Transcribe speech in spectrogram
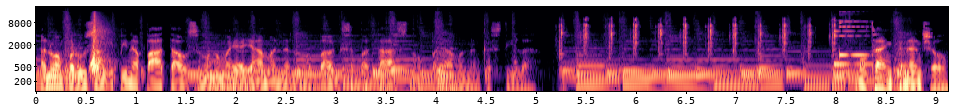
Ano ang parusang ipinapataw sa mga mayayaman na lumabag sa batas noong panahon ng Kastila? Multang Financial.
